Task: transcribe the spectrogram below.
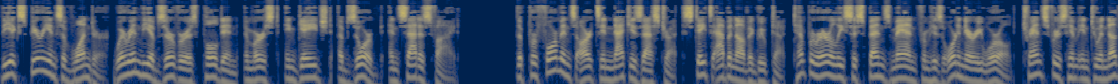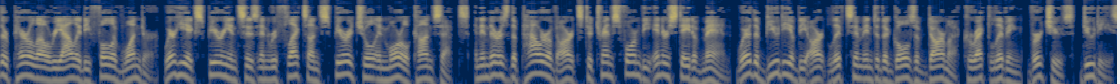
the experience of wonder, wherein the observer is pulled in, immersed, engaged, absorbed, and satisfied. The performance arts in Natyasastra, states Abhinavagupta, temporarily suspends man from his ordinary world, transfers him into another parallel reality full of wonder, where he experiences and reflects on spiritual and moral concepts, and in there is the power of arts to transform the inner state of man, where the beauty of the art lifts him into the goals of dharma correct living, virtues, duties,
